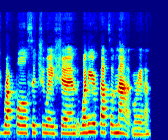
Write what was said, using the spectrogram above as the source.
thruple situation. What are your thoughts on that, Maria?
